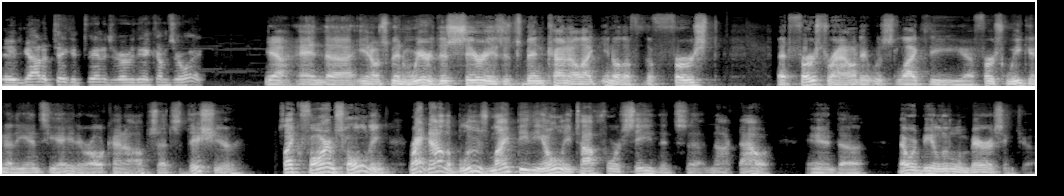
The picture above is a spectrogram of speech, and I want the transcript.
They've got to take advantage of everything that comes their way. Yeah, and uh, you know it's been weird. This series, it's been kind of like you know the the first that first round. It was like the uh, first weekend of the NCAA. They were all kind of upsets. This year, it's like Farms holding. Right now, the Blues might be the only top four seed that's uh, knocked out, and uh, that would be a little embarrassing, Jeff.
